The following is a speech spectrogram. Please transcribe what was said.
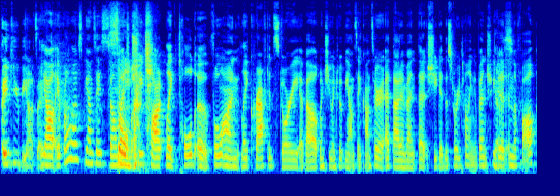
Thank you, Beyonce. Y'all, April loves Beyonce so, So much. She taught like told a full on like crafted story about when she went to a Beyonce concert at that event that she did the storytelling event she Yes. did in the fall.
